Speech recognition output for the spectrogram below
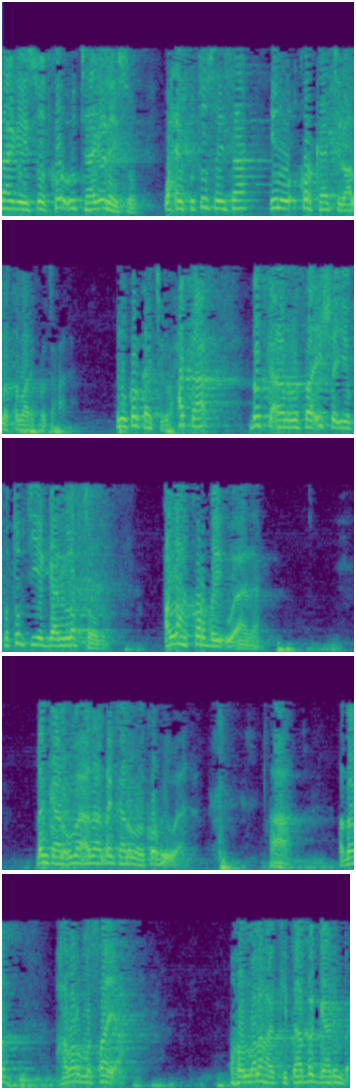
taagaysood kor u taaganayso waxay ku tusaysaa inuu kor kaa jiro alla tabaaraka wa tacaala. Inuu kor kaa jiro. Xataa dadka aan rasaa'isha iyo kutubtiiyo gaanin laftoodu allah kor bay u aadaan. Dhankaana uma aadaan dhankaana uma kor bay u aadaan. Ha haddaad habar masaay ah oon malaha kitaabo gaadhinba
